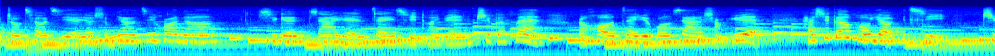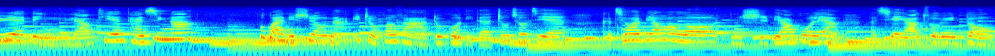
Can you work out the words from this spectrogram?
中秋节有什么样的计划呢？是跟家人在一起团圆吃个饭，然后在月光下赏月，还是跟朋友一起吃月饼、聊天、谈心呢？不管你是用哪一种方法度过你的中秋节，可千万不要忘了饮食不要过量，而且要做运动，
